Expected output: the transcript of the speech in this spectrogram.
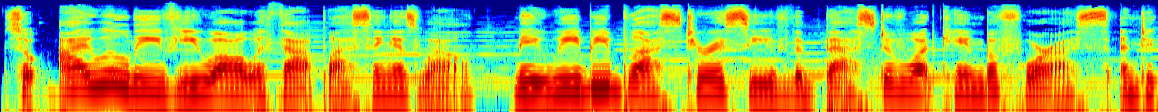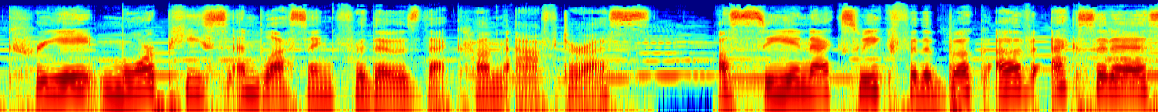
So I will leave you all with that blessing as well. May we be blessed to receive the best of what came before us and to create more peace and blessing for those that come after us. I'll see you next week for the book of Exodus.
